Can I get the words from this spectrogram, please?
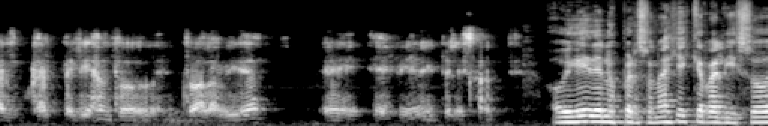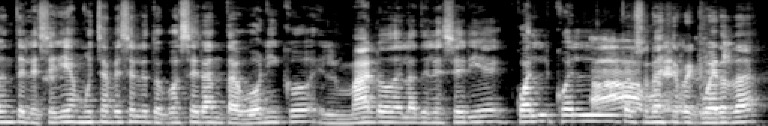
estar, peleando toda la vida, eh, es bien interesante. Oiga, y de los personajes que realizó en teleseries, muchas veces le tocó ser antagónico, el malo de la teleserie. ¿Cuál, cuál ah, personaje recuerda?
